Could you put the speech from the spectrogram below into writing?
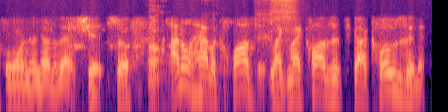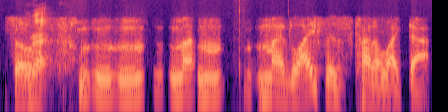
porn or none of that shit. So oh. I don't have a closet. Like my closet's got clothes in it. So right. m- m- my m- my life is kind of like that.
